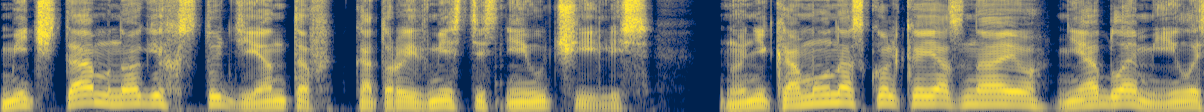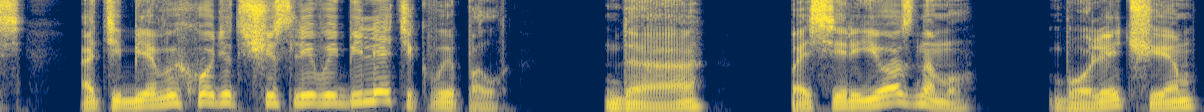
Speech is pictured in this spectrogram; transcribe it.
«Мечта многих студентов, которые вместе с ней учились. Но никому, насколько я знаю, не обломилась. А тебе, выходит, счастливый билетик выпал?» «Да». «По-серьезному?» «Более чем.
